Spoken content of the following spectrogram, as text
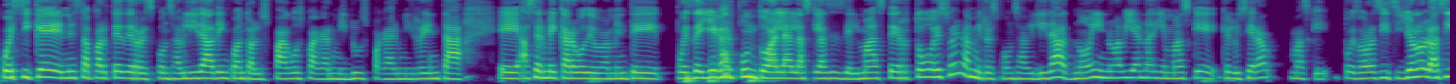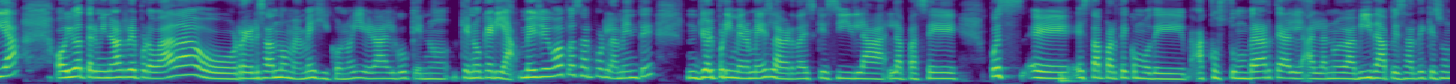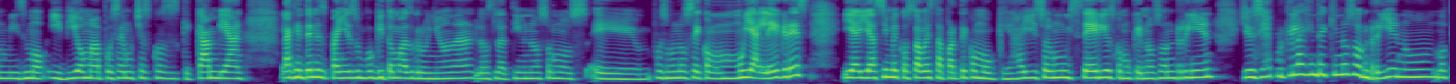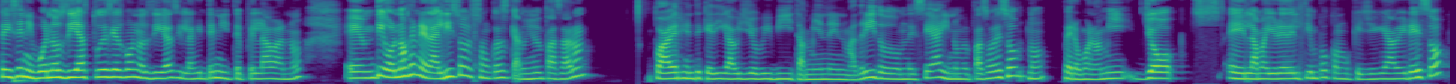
pues sí que en esta parte de responsabilidad en cuanto a los pagos, pagar mi luz, pagar mi renta, eh, hacerme cargo de obviamente, pues de llegar puntual a las clases del máster, todo eso era mi responsabilidad, ¿no? Y no había nadie más que, que lo hiciera más que, pues ahora sí, si yo no lo hacía, o iba a terminar reprobada o regresándome a México, ¿no? Y era algo que no, que no quería. Me llegó a pasar por la mente, yo el primer mes, la verdad es que sí la, la pasé, pues eh, esta parte como de acostumbrarte a, a la nueva vida, a pesar de que es un mismo idioma, pues hay muchas cosas que cambian. La gente en España es un poquito más gruñona, los latinos somos, eh, pues no sé, como muy alegres, y allá sí me costaba esta parte como que, ay, son muy serios, como que no sonríen. Yo decía, ¿por qué la gente aquí no sonríe? No, no te dice ni buenos días, tú decías buenos días y la gente ni te pelaba, ¿no? Em, digo, no generalizo, son cosas que a mí me pasaron. Puede haber gente que diga, yo viví también en Madrid o donde sea y no me pasó eso, ¿no? Pero bueno, a mí, yo eh, la mayoría del tiempo como que llegué a ver eso.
